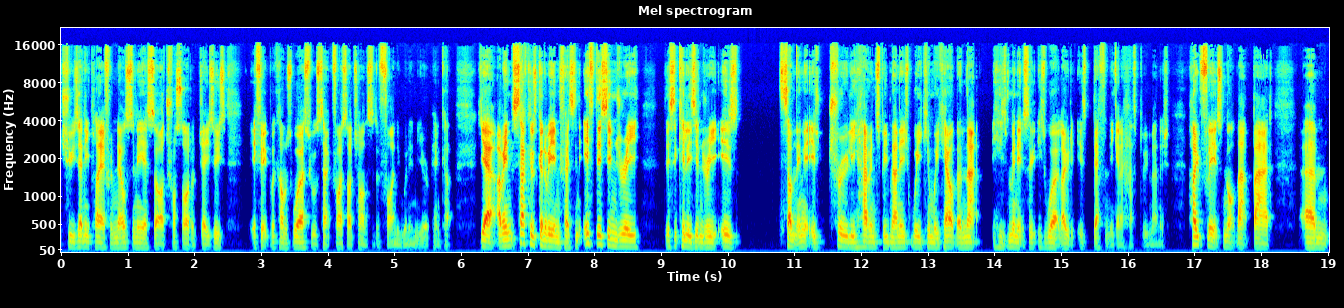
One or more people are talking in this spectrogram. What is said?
Choose any player from Nelson, ESR, Trossard, or Jesus. If it becomes worse, we'll sacrifice our chances of finally winning the European Cup. Yeah, I mean, Saka's going to be interesting. If this injury, this Achilles injury, is something that is truly having to be managed week in, week out, then that his minutes, his workload is definitely going to have to be managed. Hopefully, it's not that bad. Um,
